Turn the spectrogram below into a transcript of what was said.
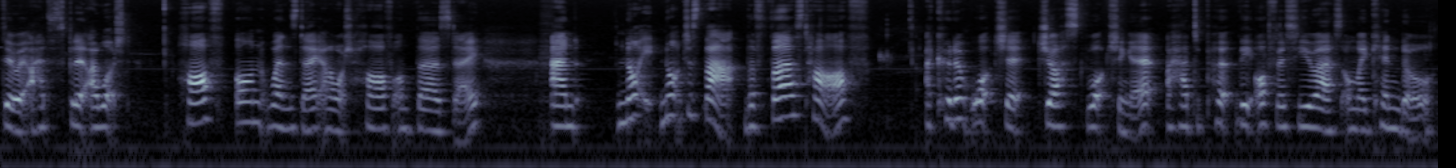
do it. I had to split. I watched half on Wednesday and I watched half on Thursday, and not not just that. The first half, I couldn't watch it just watching it. I had to put The Office US on my Kindle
